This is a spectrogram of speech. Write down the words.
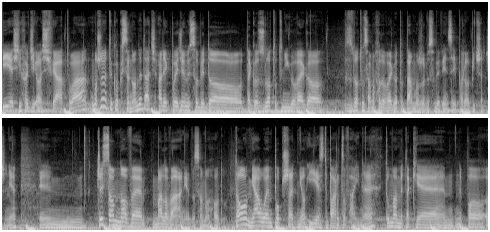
I jeśli chodzi o światła, możemy tylko ksenony dać, ale jak pojedziemy sobie do tego zlotu tuningowego, z lotu samochodowego, to tam możemy sobie więcej porobić rzeczy, nie? Ym, czy są nowe malowania do samochodu? To miałem poprzednio i jest bardzo fajne. Tu mamy takie po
